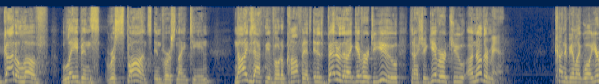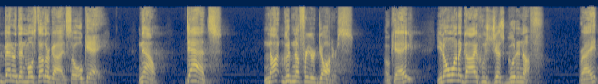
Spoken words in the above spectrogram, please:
got to love Laban's response in verse 19. Not exactly a vote of confidence. It is better that I give her to you than I should give her to another man kind of being like, well, you're better than most other guys, so okay. Now, dads, not good enough for your daughters, okay? You don't want a guy who's just good enough, right?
